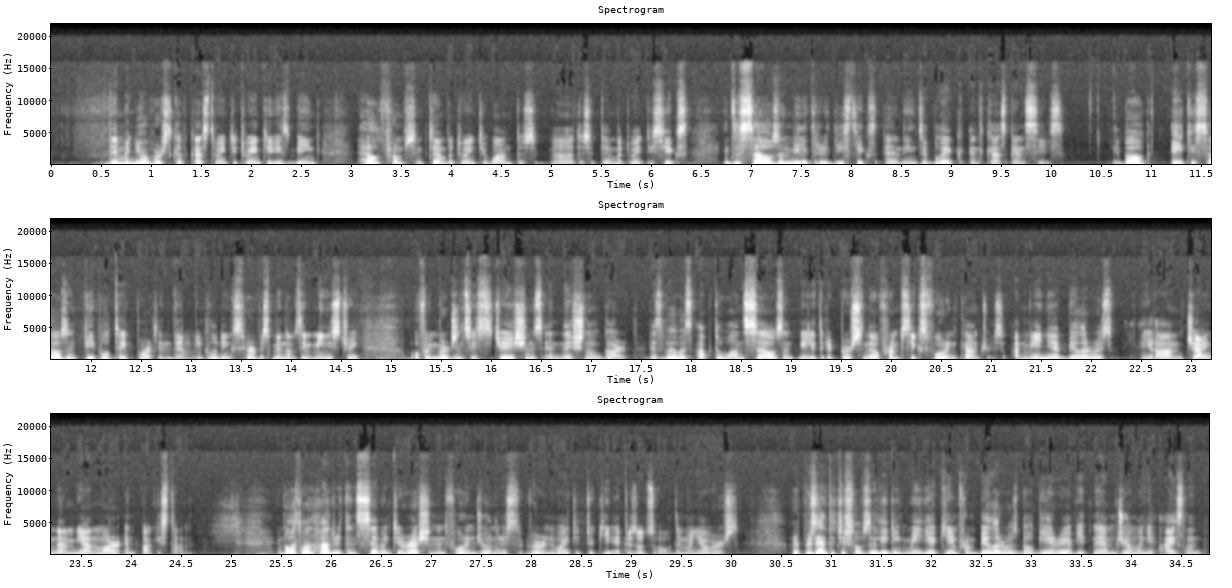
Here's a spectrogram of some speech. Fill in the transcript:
The maneuvers Kavkaz 2020 is being held from September 21 to, uh, to September 26 in the southern military districts and in the Black and Caspian Seas. About 80,000 people take part in them, including servicemen of the Ministry of Emergency Situations and National Guard, as well as up to 1,000 military personnel from six foreign countries Armenia, Belarus, Iran, China, Myanmar, and Pakistan. About 170 Russian and foreign journalists were invited to key episodes of the maneuvers. Representatives of the leading media came from Belarus, Bulgaria, Vietnam, Germany, Iceland,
